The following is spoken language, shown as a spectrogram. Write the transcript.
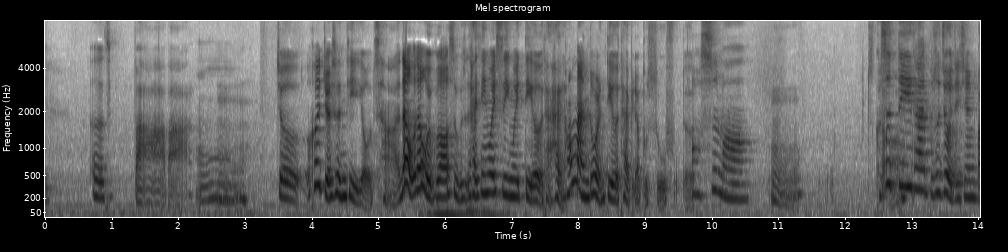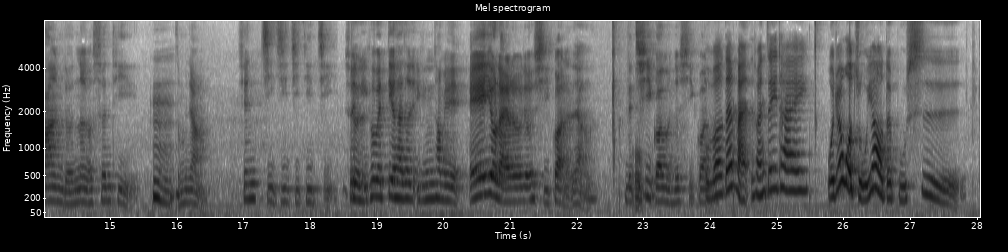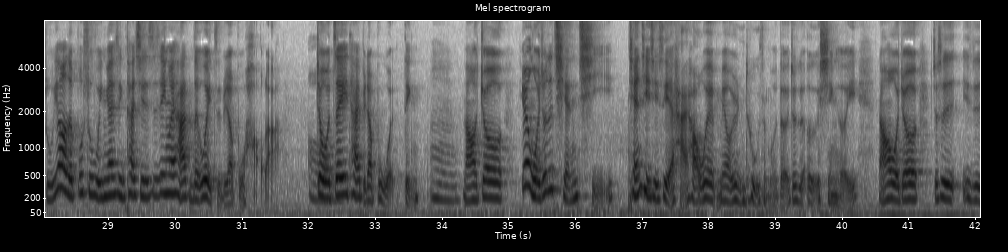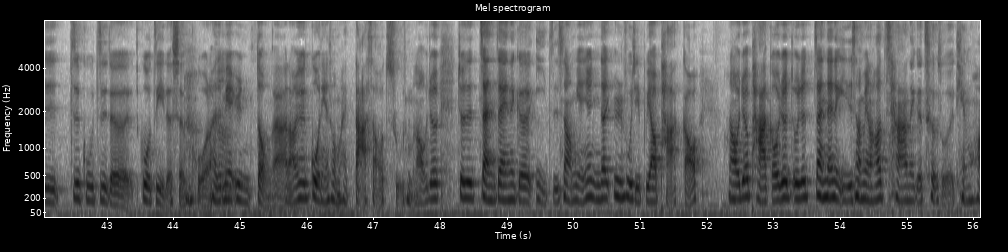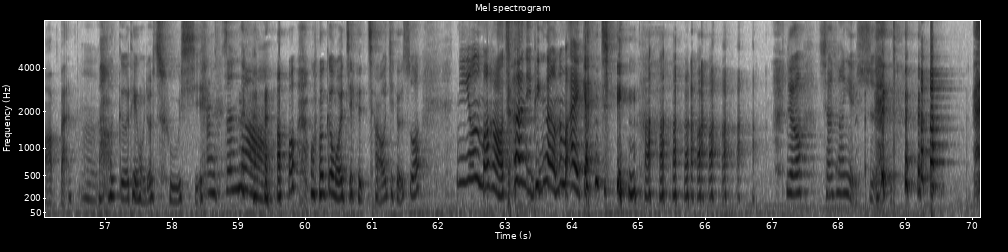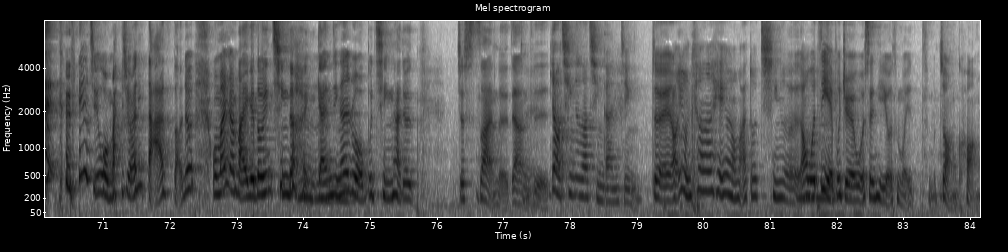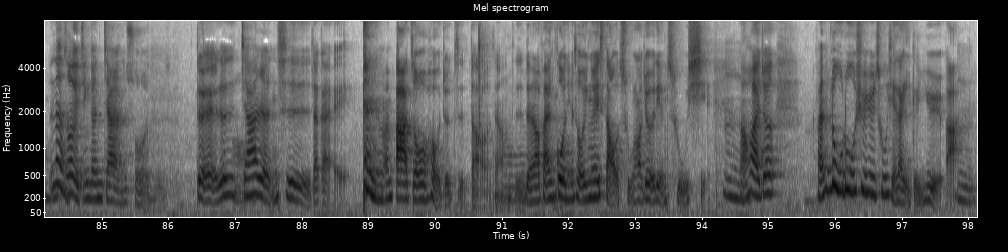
二十八吧，哦，就会觉得身体有差。但我但我也不知道是不是，还是因为是因为第二胎，还好像蛮多人第二胎比较不舒服的。哦，是吗？嗯可是第一胎不是就已经先把你的那个身体嗯，怎么讲，先挤挤挤挤挤，所以你会不会第二胎的时候已经他们有点哎、又来了，就习惯了这样，你的器官们就习惯了。我不知道，但反反正这一胎，我觉得我主要的不是主要的不舒服，应该是它其实是因为它的位置比较不好啦。就我这一胎比较不稳定，嗯，然后就因为我就是前期前期其实也还好，我也没有孕吐什么的，就是恶心而已。然后我就就是一直自顾自的过自己的生活，然后在那边运动啊。然后因为过年的时候我们还大扫除什么，然后我就就是站在那个椅子上面，因为你在孕妇其实不要爬高。然后我就爬高，我就我就站在那个椅子上面，然后擦那个厕所的天花板，嗯，然后隔天我就出血，哦，真的哦、然后我就跟我姐讲，我姐就说：“你有什么好擦？你平常有那么爱干净吗？你说想想也是，？” 可是其实我蛮喜欢打扫，就我蛮喜欢把一个东西清的很干净，但是如果不清，它就就算了这样子。要清就是要清干净。对，然后因为我看到黑黑，我把它都清了，然后我自己也不觉得我身体有什么什么状况。那时候已经跟家人说了，是不是？对，就是家人是大概 蛮八周后就知道这样子。对，然后反正过年的时候因为扫除，然后就有点出血，嗯，然后后来就反正陆陆续续出血大概一个月吧，嗯，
